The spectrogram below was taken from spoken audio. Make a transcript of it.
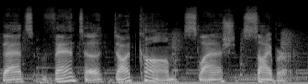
That's vanta.com slash cyber.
